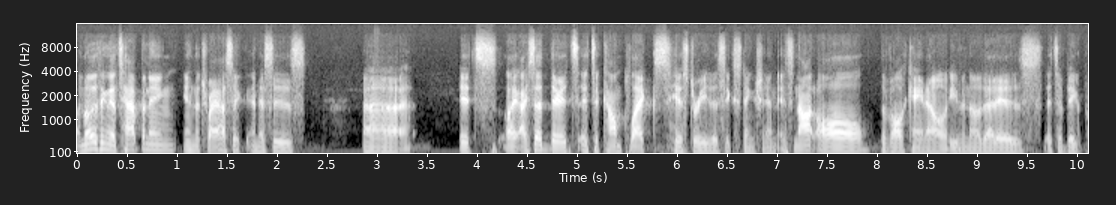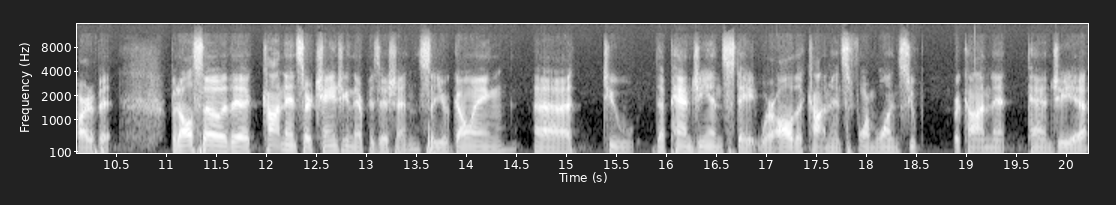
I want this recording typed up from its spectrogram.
another thing that's happening in the Triassic, and this is uh, it's like I said there, it's it's a complex history. This extinction. It's not all the volcano, even though that is it's a big part of it, but also the continents are changing their position. So you're going uh, to the Pangean state where all the continents form one supercontinent, Pangaea.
